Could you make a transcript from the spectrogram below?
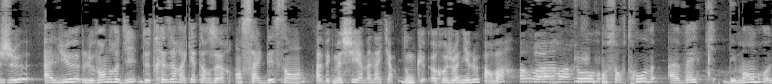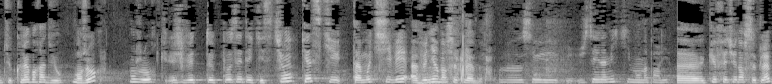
jeu a lieu le vendredi de 13h à 14h en salle D 101 avec Monsieur Yamanaka. Donc rejoignez-le. Au revoir. Au revoir. Bonjour. On se retrouve avec des membres du club radio. Bonjour. Bonjour. Je vais te poser des questions. Qu'est-ce qui t'a motivé à venir dans ce club Euh, c'est une amie qui m'en a parlé. Euh, Que fais-tu dans ce club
